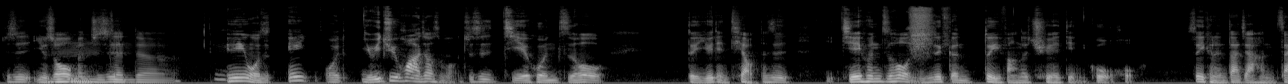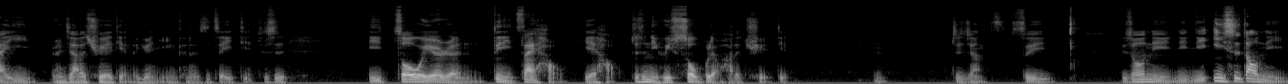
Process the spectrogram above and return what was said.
就是有时候我们就是、嗯真的，因为我因为我有一句话叫什么，就是结婚之后，对，有点跳，但是结婚之后你是跟对方的缺点过活，所以可能大家很在意人家的缺点的原因，可能是这一点，就是你周围的人对你再好也好，就是你会受不了他的缺点，嗯，就是这样子，所以有时候你你你意识到你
